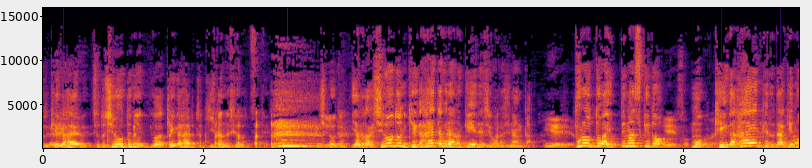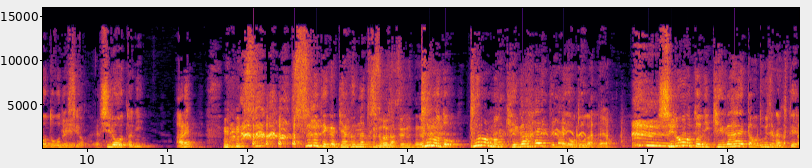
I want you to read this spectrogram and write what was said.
ょっと毛が生える、ちょっと素人には毛が生えると聞いたんですけど、つって。素人に。いや、だから素人に毛が生えたぐらいの芸ですよ、私なんか。いやいや。プロとは言ってますけどもう毛が生えてるだけの男ですよ。素人に。あれ？すべてが逆になってしまった。そうですねプロと、プロの毛が生えてない男だったよ。素人に毛が生えた男じゃなくて、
